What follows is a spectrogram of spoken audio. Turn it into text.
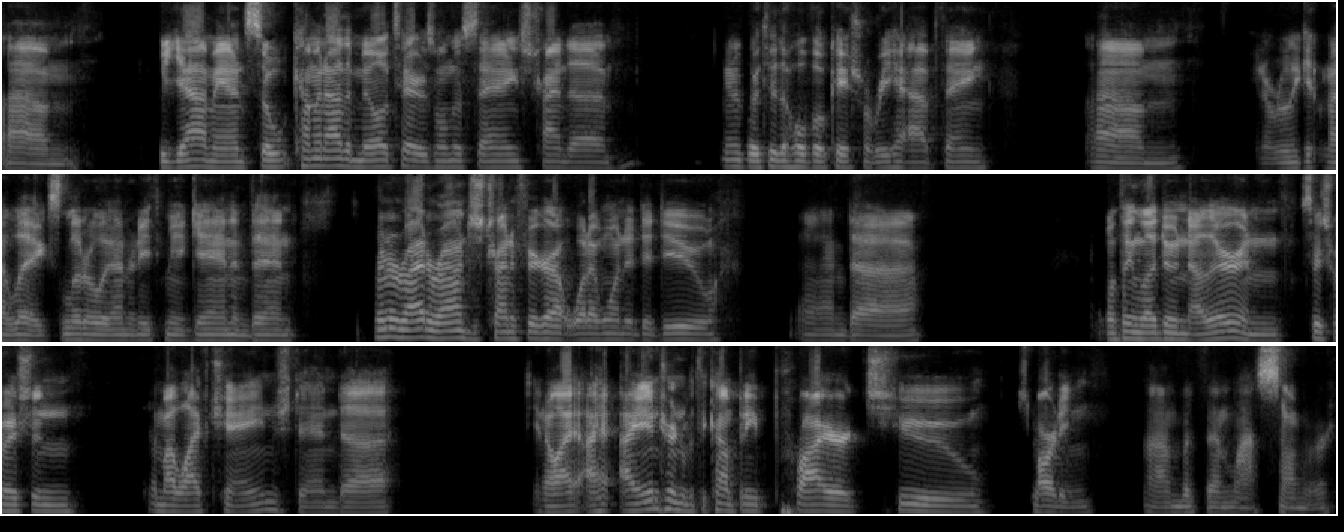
um, yeah, man. So coming out of the military was one of those things, trying to, you know, go through the whole vocational rehab thing. Um, you know, really getting my legs literally underneath me again, and then running right around, just trying to figure out what I wanted to do. And uh, one thing led to another, and situation in my life changed. And uh, you know, I, I I interned with the company prior to starting um, with them last summer.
